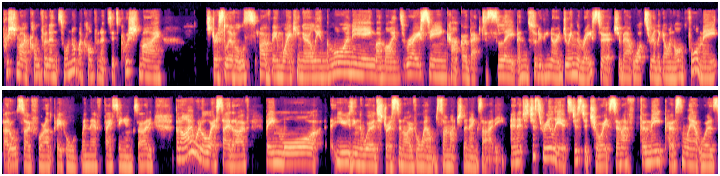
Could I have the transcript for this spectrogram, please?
pushed my confidence, or not my confidence, it's pushed my stress levels. I've been waking early in the morning, my mind's racing, can't go back to sleep, and sort of, you know, doing the research about what's really going on for me, but also for other people when they're facing anxiety. But I would always say that I've been more using the word stress and overwhelm so much than anxiety and it's just really it's just a choice and I, for me personally it was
